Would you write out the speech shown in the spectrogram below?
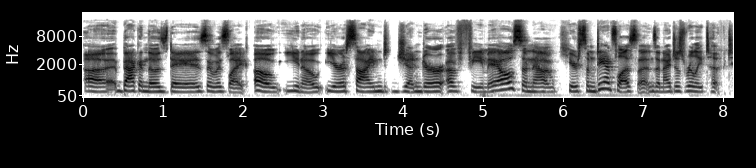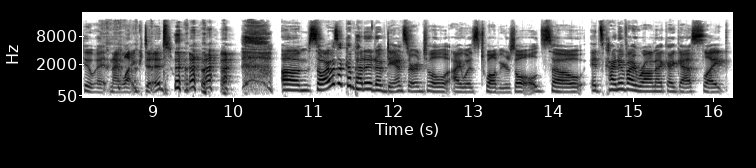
uh, back in those days, it was like, oh, you know, you're assigned gender of female, so now here's some dance lessons, and I just really took to it and I liked it. um, so I was a competitive dancer until I was 12 years old. So it's kind of ironic, I guess. Like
